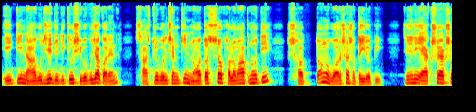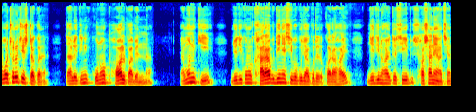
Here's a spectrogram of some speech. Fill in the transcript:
এইটি না বুঝে যদি কেউ শিব পূজা করেন, শাস্ত্র বলছেন কি, নতস্য ফলমাপনতি সত্যং বর্ষ শতৈরপি। তিনি যদি একশো একশো বছরও চেষ্টা করেন, তাহলে তিনি কোনো ফল পাবেন না। এমনকি যদি কোনো খারাপ দিনে শিব পূজা করে, করা হয়, যেদিন হয়তো শিব শ্মশানে আছেন,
